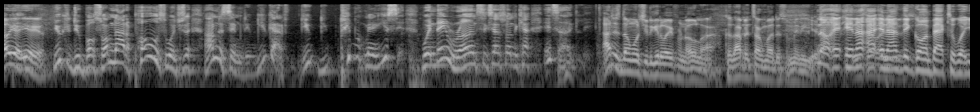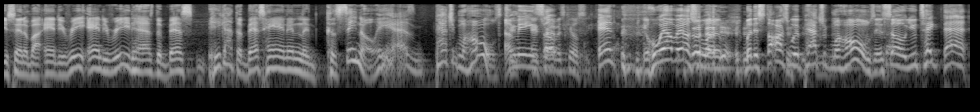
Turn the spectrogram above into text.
Oh, yeah, opinion. yeah, yeah. You can do both. So I'm not opposed to what you're saying. I'm just saying, dude, you got you, you people count, man. You see, when they run successful on the count, it's ugly. I just don't want you to get away from the O line because I've been talking about this for many years. No, and, and That's I and I think going back to what you're saying about Andy Reid, Andy Reid has the best. He got the best hand in the casino. He has Patrick Mahomes. I And- mean, and so, Travis Kelce. and whoever else you want. to But it starts with Patrick Mahomes, and so you take that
